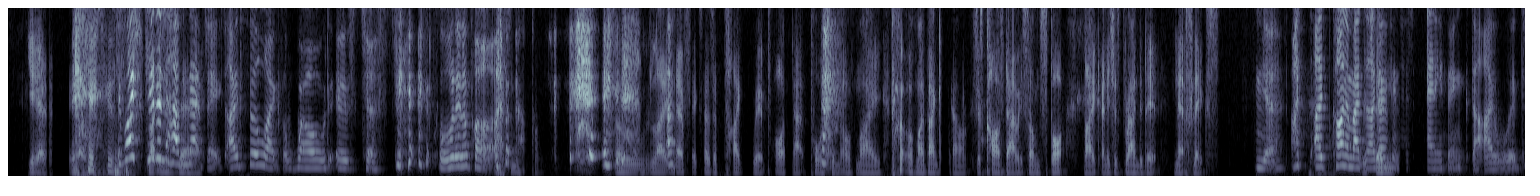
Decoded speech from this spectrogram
yeah. if I didn't have there. Netflix, I'd feel like the world is just falling apart. So like Netflix has a tight grip on that portion of my of my bank account. It's just carved out its own spot, like, and it's just branded it Netflix. Yeah, I I can't imagine. Which I don't then... think there's anything that I would.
